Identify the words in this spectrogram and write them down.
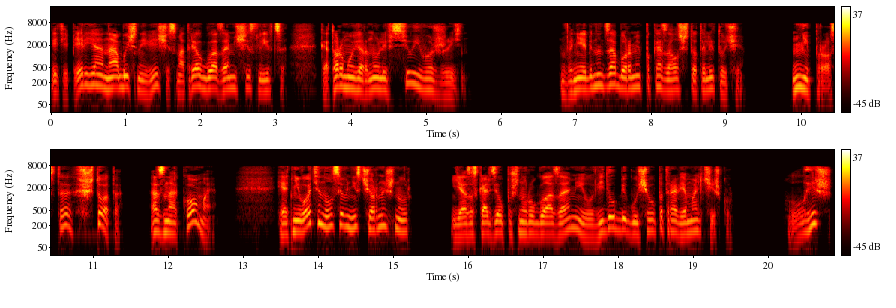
И теперь я на обычные вещи смотрел глазами счастливца, которому вернули всю его жизнь. В небе над заборами показалось что-то летучее. Не просто что-то, а знакомое. И от него тянулся вниз черный шнур. Я заскользил по шнуру глазами и увидел бегущего по траве мальчишку. «Лыж?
